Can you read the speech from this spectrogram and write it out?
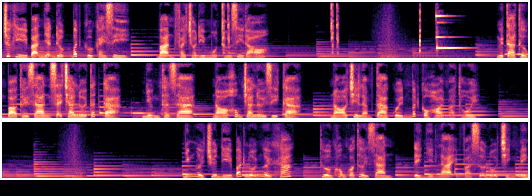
trước khi bạn nhận được bất cứ cái gì, bạn phải cho đi một thứ gì đó. Người ta thường bảo thời gian sẽ trả lời tất cả, nhưng thật ra, nó không trả lời gì cả. Nó chỉ làm ta quên mất câu hỏi mà thôi. Những người chuyên đi bắt lỗi người khác thường không có thời gian để nhìn lại và sửa lỗi chính mình.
